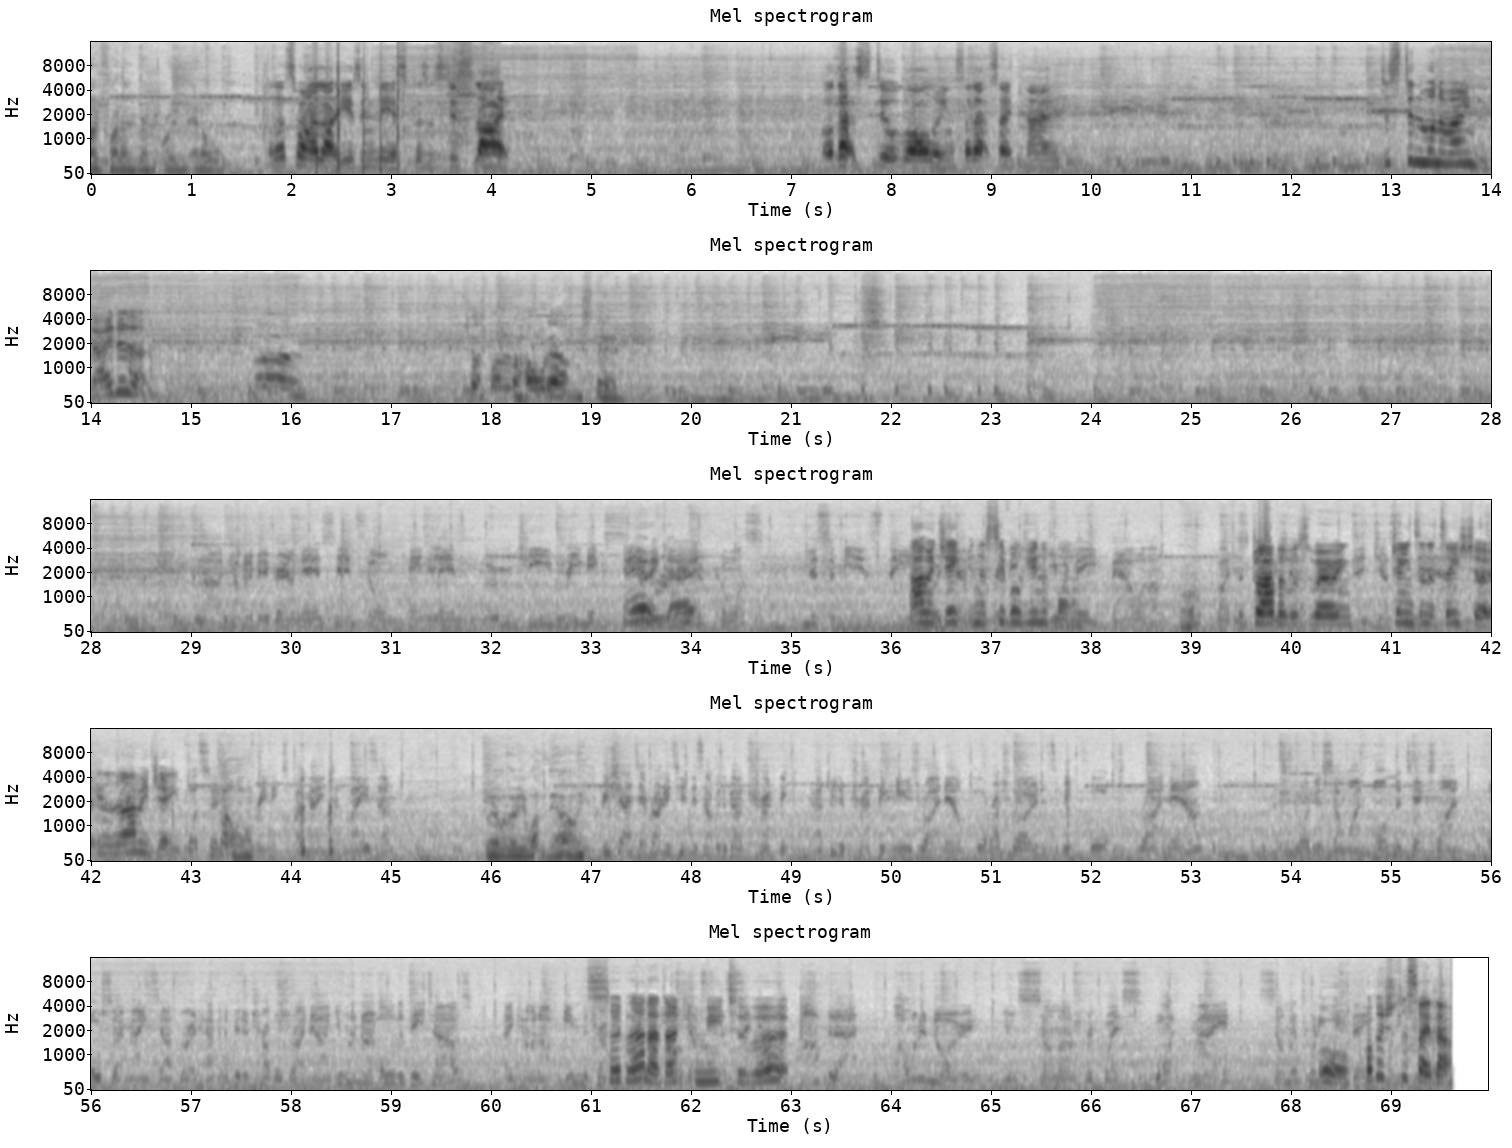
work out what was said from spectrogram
no photographic room at all. Well, that's why I like using this because it's just like. Well, that's still rolling, so that's okay. Just didn't want to rain today, did it? No. Just wanted to hold out instead. Uh, covered a bit of ground there. Sandstorm, Candyland's OG remix. There we go. Of course. I'm a Jeep in a civil remix that You uniform. me, Bauer, Huh? The driver was wearing and just jeans and a now, t-shirt in an army jeep. What's her Oh. Yeah, whatever you want in the army. Big shout out to everyone who's hitting us up with about traffic, a bit of traffic news right now. Portrush Road, it's a bit forked right now. That's according to someone on the text line. Also, Main South Road having a bit of troubles right now. You want to know all the details? They coming up in the traffic. So glad I don't commute to work. After that, I want to know your summer requests. What made summer 2015? Oh, probably should say that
